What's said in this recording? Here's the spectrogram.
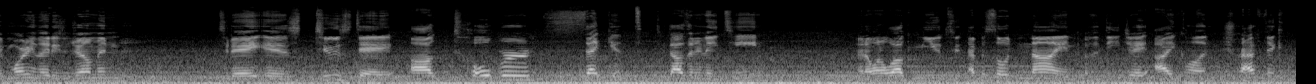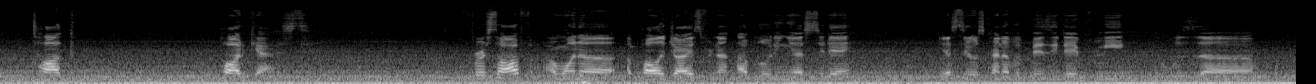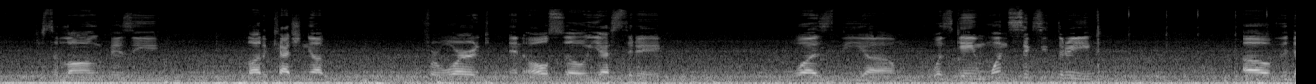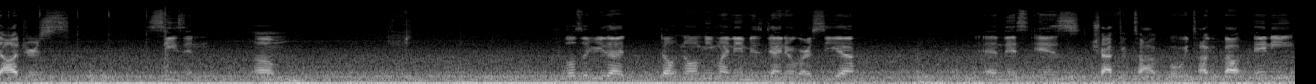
Good morning, ladies and gentlemen. Today is Tuesday, October 2nd, 2018. And I want to welcome you to episode 9 of the DJ Icon Traffic Talk podcast. First off, I want to apologize for not uploading yesterday. Yesterday was kind of a busy day for me. It was uh, just a long, busy, a lot of catching up for work, and also yesterday was the um, was game 163 of the Dodgers season. Um, for those of you that don't know me, my name is Daniel Garcia, and this is Traffic Talk, where we talk about any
